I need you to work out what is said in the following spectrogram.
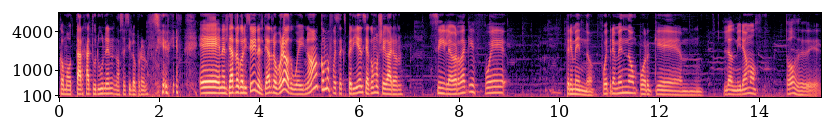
como Tarja Turunen, no sé si lo pronuncié bien, eh, en el Teatro Coliseo y en el Teatro Broadway, ¿no? ¿Cómo fue esa experiencia? ¿Cómo llegaron? Sí, la verdad que fue tremendo. Fue tremendo porque mm, lo admiramos todos desde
